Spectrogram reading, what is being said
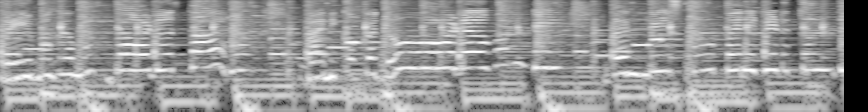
ప్రేమగా ముద్దాడుతారు. దానికొక దూడ ఉంటే గండిస్తూ పరిగెడుతుంది.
